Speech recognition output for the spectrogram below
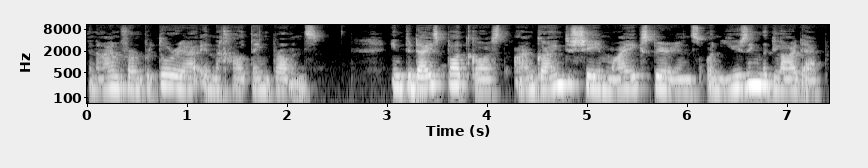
and I am from Pretoria in the Gauteng province. In today's podcast, I'm going to share my experience on using the Glide app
